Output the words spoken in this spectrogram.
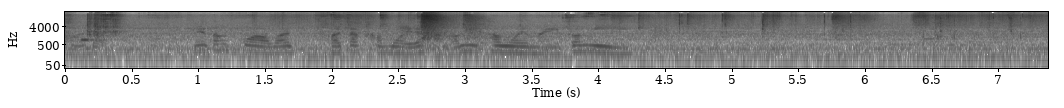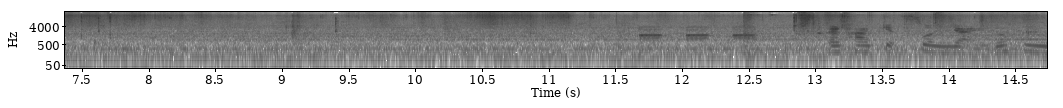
น้อยแบบ ไม่ต้องกลัวว่าเขาจะขโมยถ้าถามว่ามีขโมยไหมก็มีแต่ทาร์เก็ตส่วนใหญ่ก็คือ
